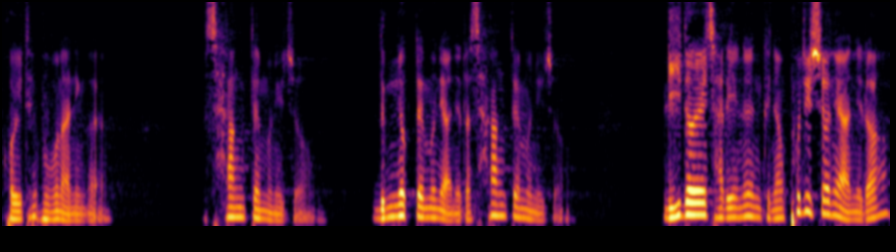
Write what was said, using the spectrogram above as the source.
거의 대부분 아닌가요? 사랑 때문이죠. 능력 때문이 아니라 사랑 때문이죠. 리더의 자리는 그냥 포지션이 아니라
